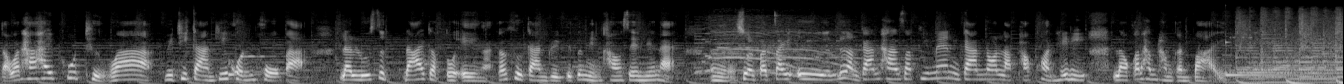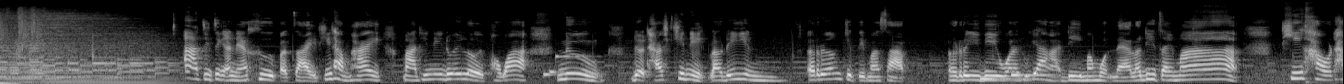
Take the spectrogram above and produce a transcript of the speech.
แต่ว่าถ้าให้พูดถึงว่าวิธีการที่ค้นพบอะและรู้สึกได้กับตัวเองอะก็คือการดริปวิตามินเข้าเส้นนี่แหละเออส่วนปัจจัยอื่นเรื่องการทานซัพพลีเมนต์การนอนหลับพักผ่อนให้ดี เราก็ทำทำกันไป อะจริง ๆ อันเนี้ยคือปัจจัยที่ทำให้มาที่นี่ด้วยเลย เพราะว่า 1. The Touch Clinic เราได้ยินเรื่องกิตติมศัพท์รีวิวอะไรทุกอย่างอะดีมาหมดแล้ว แล้วดีใจมาก ที่เขาท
